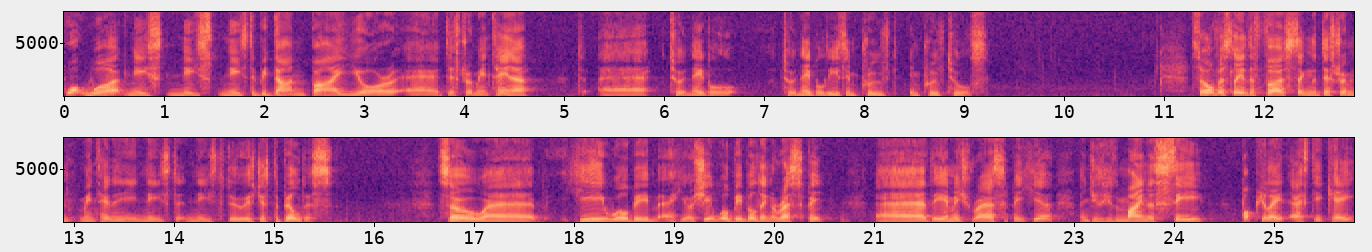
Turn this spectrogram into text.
what work needs, needs, needs to be done by your uh, distro maintainer to, uh, to, enable, to enable these improved, improved tools. So obviously the first thing the distro maintainer needs to, needs to do is just to build this. So uh, he will be, he or she will be building a recipe, uh, the image recipe here, and just use minus C, populate SDK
